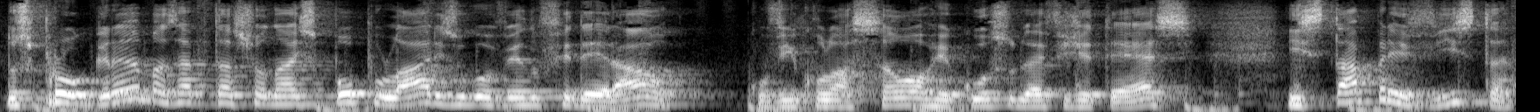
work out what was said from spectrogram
Nos programas habitacionais populares do governo federal, com vinculação ao recurso do FGTS, está prevista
